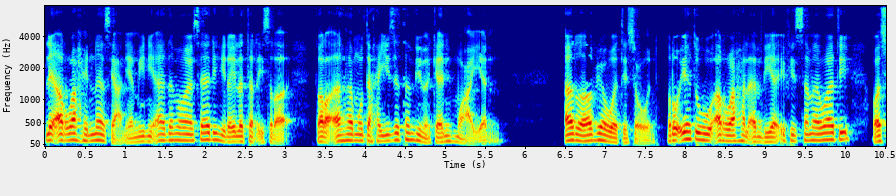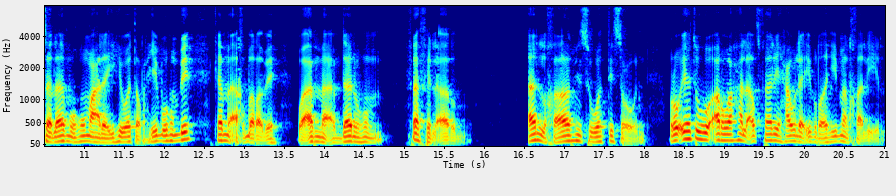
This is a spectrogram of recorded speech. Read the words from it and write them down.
لأرواح الناس عن يمين آدم ويساره ليلة الإسراء فرآها متحيزة بمكان معين. الرابع والتسعون رؤيته أرواح الأنبياء في السماوات وسلامهم عليه وترحيبهم به كما أخبر به. وأما أبدانهم ففي الأرض. الخامس والتسعون. رؤيته أرواح الأطفال حول إبراهيم الخليل.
